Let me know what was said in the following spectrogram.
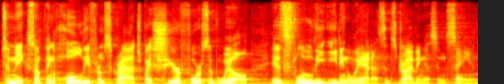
to make something wholly from scratch by sheer force of will is slowly eating away at us. It's driving us insane.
